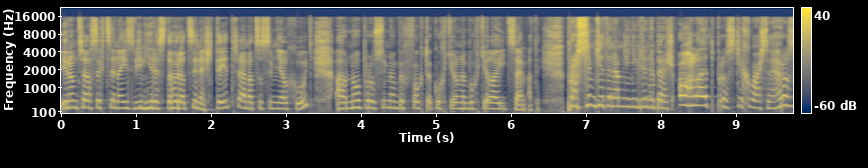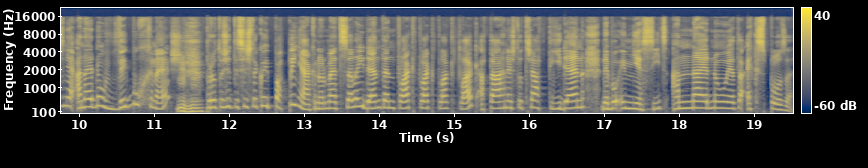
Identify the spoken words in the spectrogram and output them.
jenom třeba se chce najít v jiný restauraci než ty, třeba na co si měl chuť. A no prosím, abych fakt jako chtěl nebo chtěla jít sem. A ty, prosím tě, ty na mě nikdy nebereš ohled, prostě chováš se hrozně a najednou vybuchneš, mm-hmm. protože ty jsi takový papiňák, normálně celý den ten tlak tlak, tlak, tlak a táhneš to třeba týden nebo i měsíc a najednou je ta exploze.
